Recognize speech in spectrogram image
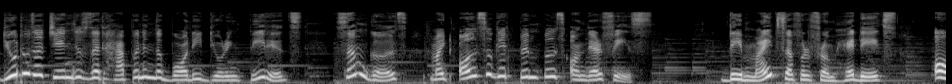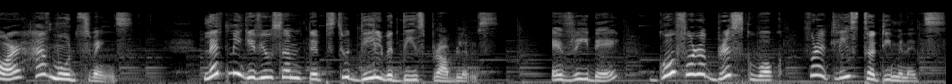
Due to the changes that happen in the body during periods, some girls might also get pimples on their face. They might suffer from headaches or have mood swings. Let me give you some tips to deal with these problems. Every day, go for a brisk walk for at least 30 minutes.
